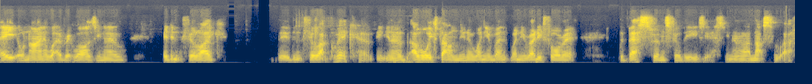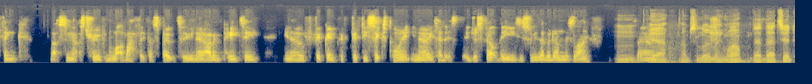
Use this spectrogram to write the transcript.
eight or nine or whatever it was, you know, it didn't feel like it didn't feel that quick. Uh, you know, I've always found, you know, when you when you're ready for it, the best swims feel the easiest. You know, and that's I think that's something that's true from a lot of athletes I spoke to. You know, Adam Peaty, you know, 56 point, you know, he said it just felt the easiest thing he's ever done in his life. Mm, so. Yeah, absolutely. Well, that, that's it.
